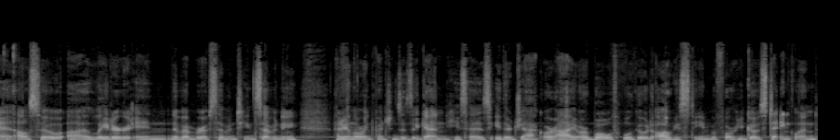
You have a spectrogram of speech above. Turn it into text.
and also uh, later in November of 1770, Henry Laurens mentions this again. He says either Jack or I or both will go to Augustine before he goes to England.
